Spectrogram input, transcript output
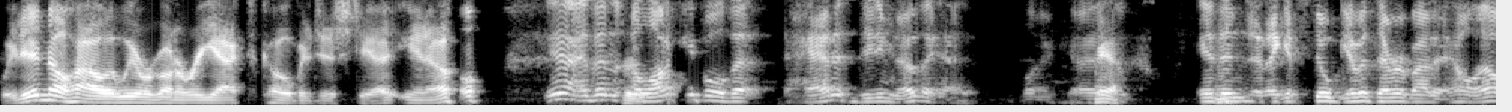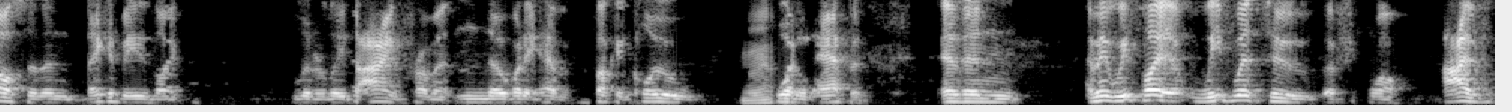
We didn't know how we were going to react to COVID just yet, you know. Yeah, and then a lot of people that had it didn't even know they had it. Like, uh, Yeah. And then mm-hmm. they could still give it to everybody the hell else, and then they could be like literally dying from it, and nobody have a fucking clue Yeah. what had happened. And then, I mean, we've played, we've went to, a f well, I've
